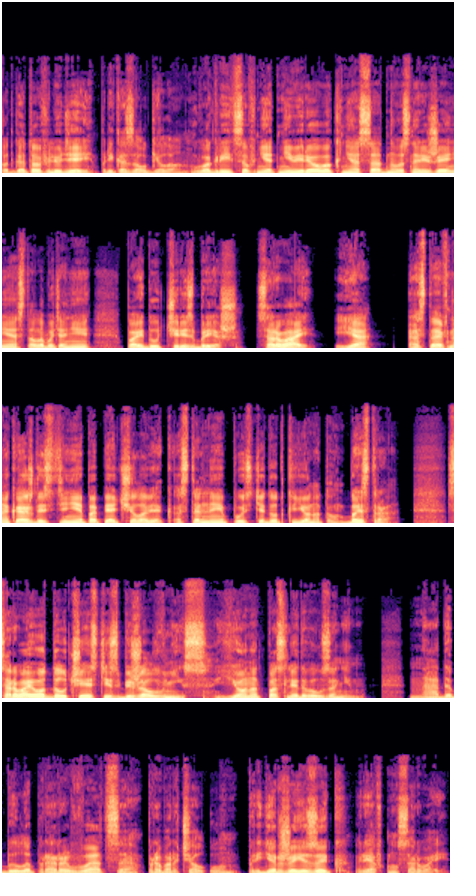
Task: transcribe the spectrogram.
«Подготовь людей», — приказал Гелан. «У вагрийцев нет ни веревок, ни осадного снаряжения, стало быть, они пойдут через брешь. Сорвай! Я! Оставь на каждой стене по пять человек, остальные пусть идут к Йонату. Быстро!» Сорвай отдал честь и сбежал вниз. Йонат последовал за ним. «Надо было прорываться», — проворчал он. «Придержи язык», — рявкнул Сорвай.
